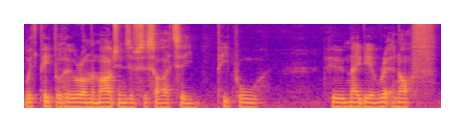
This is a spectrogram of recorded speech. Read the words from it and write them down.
with people who are on the margins of society, people who maybe are written off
